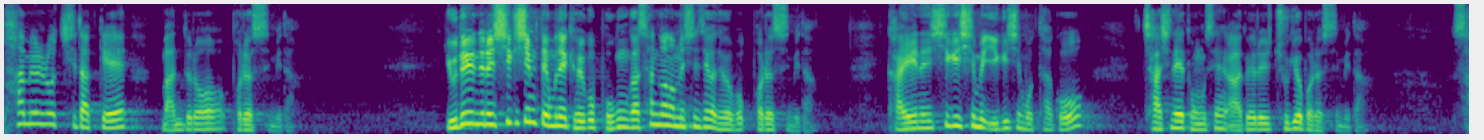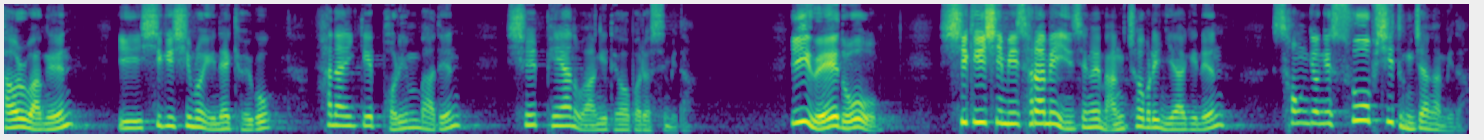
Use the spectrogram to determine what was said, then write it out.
파멸로 치닫게 만들어 버렸습니다. 유대인들은 시기심 때문에 결국 복음과 상관없는 신세가 되어 버렸습니다. 가인은 시기심을 이기지 못하고 자신의 동생 아벨을 죽여 버렸습니다. 사울 왕은 이 시기심으로 인해 결국 하나님께 버림받은 실패한 왕이 되어 버렸습니다. 이 외에도 시기심이 사람의 인생을 망쳐버린 이야기는 성경에 수없이 등장합니다.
